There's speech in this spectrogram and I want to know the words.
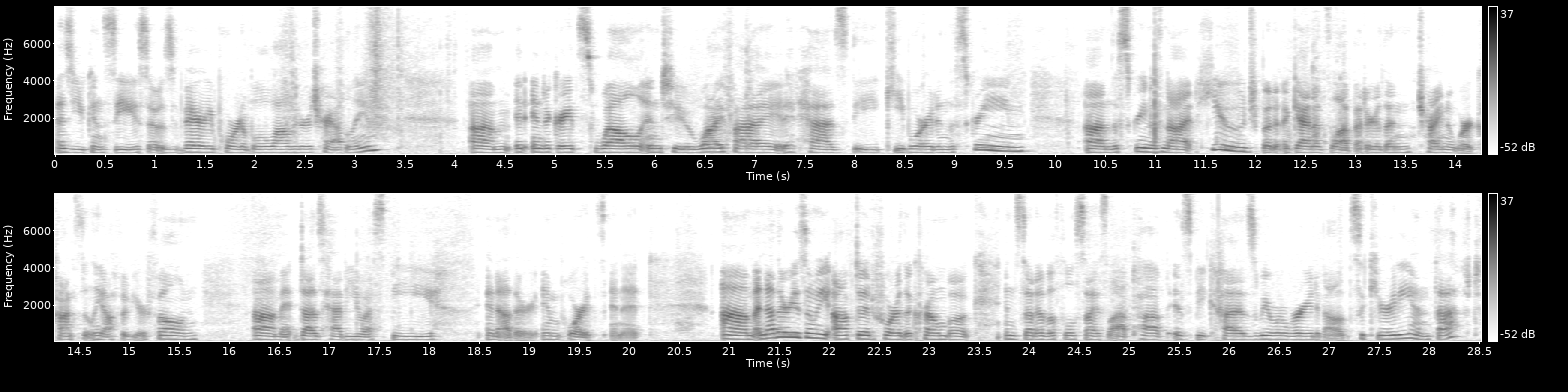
as you can see, so it was very portable while we were traveling. Um, it integrates well into Wi-Fi, it has the keyboard and the screen, um, the screen is not huge, but again, it's a lot better than trying to work constantly off of your phone. Um, it does have USB and other imports in it. Um, another reason we opted for the Chromebook instead of a full-size laptop is because we were worried about security and theft.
